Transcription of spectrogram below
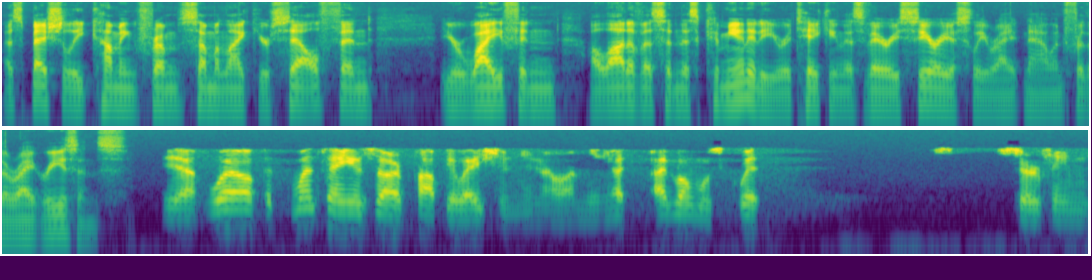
especially coming from someone like yourself and your wife and a lot of us in this community are taking this very seriously right now and for the right reasons. Yeah. Well, one thing is our population. You know, I mean, I, I've almost quit surfing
